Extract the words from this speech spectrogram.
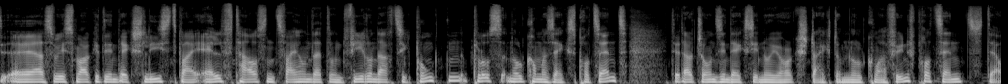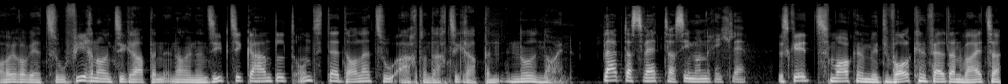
Der Swiss Market Index schließt bei 11.284 Punkten plus 0,6 Prozent. Der Dow Jones Index in New York steigt um 0,5 Prozent. Der Euro wird zu 94 Rappen 79 gehandelt und der Dollar zu 88 Rappen 09. Bleibt das Wetter, Simon Richle. Es geht morgen mit Wolkenfeldern weiter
